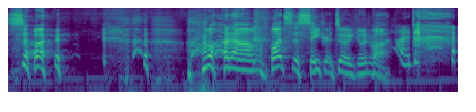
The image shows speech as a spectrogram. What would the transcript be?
so what um, what's the secret to a good one? I don't,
